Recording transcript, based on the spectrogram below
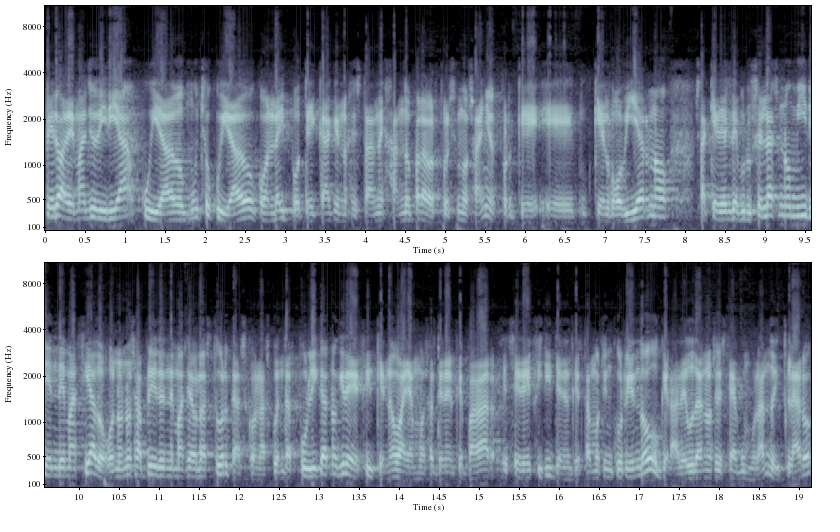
Pero además yo diría, cuidado, mucho cuidado con la hipoteca que nos están dejando para los próximos años, porque eh, que el gobierno, o sea, que desde Bruselas no miren demasiado o no nos aprieten demasiado las tuercas con las cuentas públicas no quiere decir que no vayamos a tener que pagar ese déficit en el que estamos incurriendo o que la deuda nos esté acumulando. Y claro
